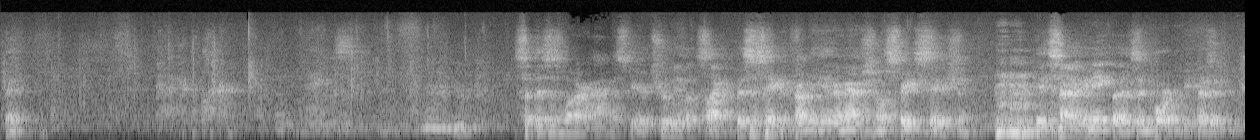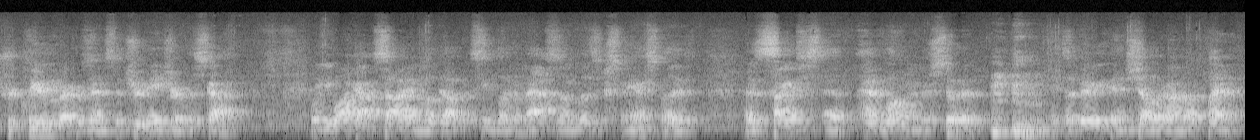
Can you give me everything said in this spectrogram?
Okay. So this is what our atmosphere truly looks like. This is taken from the International Space Station. It's not unique, but it's important because it clearly represents the true nature of the sky. When you walk outside and look up, it seems like a vast, limitless expanse, but as scientists have, long understood, it's a very thin shell around our planet.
